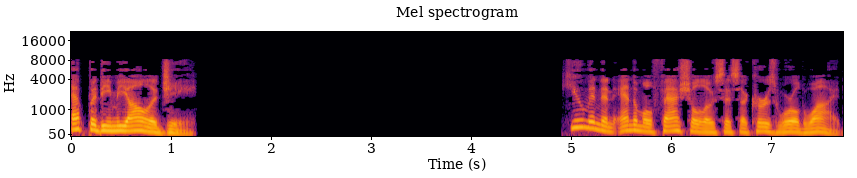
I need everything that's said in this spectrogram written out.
Epidemiology Human and animal fasciolosis occurs worldwide.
